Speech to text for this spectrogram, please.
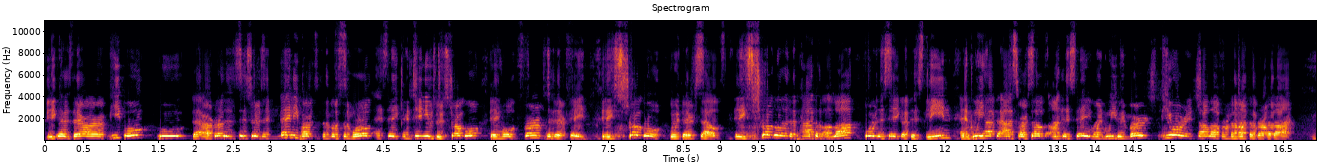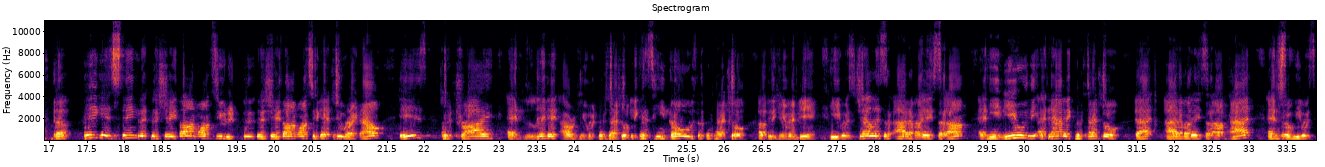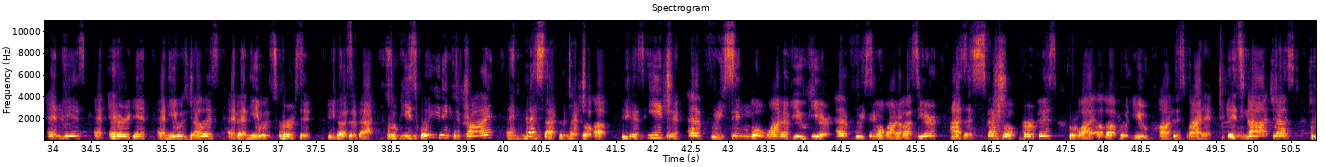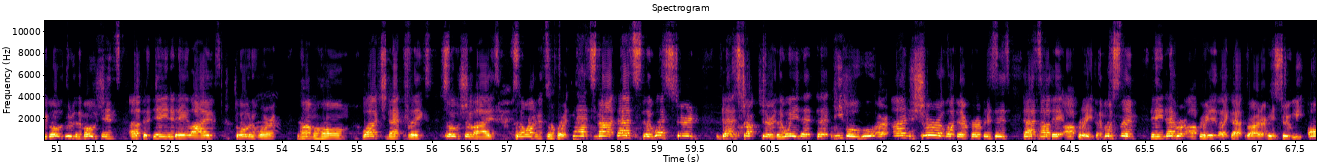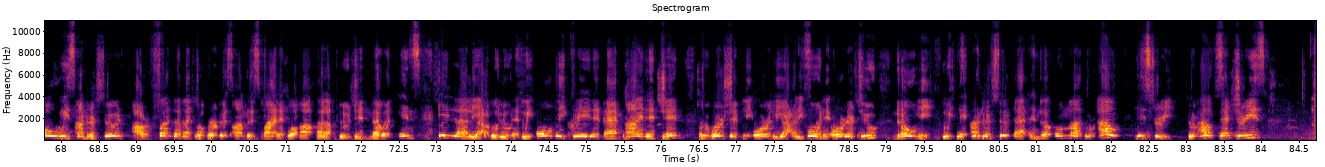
Because there are people who, that are brothers and sisters in many parts of the Muslim world, as they continue to struggle, they hold firm to their faith. They struggle with themselves. They struggle in the path of Allah for the sake of this deen, and we have to ask ourselves on this day when we've emerged pure, inshallah, from the month of Ramadan. The biggest thing that the shaitan wants you to the shaitan wants to get to right now is to try and limit our human potential because he knows the potential of the human being. He was jealous of Adam alayhi salam and he knew the Adamic potential that Adam alayhi salam had, and so he was envious and arrogant and he was jealous and then he was cursed because of that. So he's waiting to try and mess that potential up because each and every single one of you here, every single one of us here has a special purpose for why Allah put you on this planet. It's not just to go through the motions of the day-to-day lives, go to work, come home, watch Netflix, socialize, so on and so forth. That's not, that's the Western that structure, the way that, that people who are unsure of what their purpose is, that's how they operate. The Muslim, they never operated like that throughout our history. We always understood our fundamental purpose on this planet. وَمَا خَلَقْتُ الْجِنَّ وَالْإِنسَ إِلَّا لِيَعْبُدُونَ And we only created mankind and jinn to worship me, or لِيَعْرِفُونَ in order to know me. We, they understood that, and the ummah throughout history, throughout centuries,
